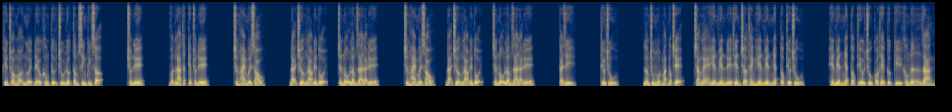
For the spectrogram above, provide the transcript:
khiến cho mọi người đều không tự chủ được tâm sinh kính sợ. Chuẩn đế. Vẫn là thất kiếp chuẩn đế. Chương hai mươi sáu. Đại trưởng lão đền tội, chấn nộ lâm gia đại đế. Chương hai mươi sáu. Đại trưởng lão đền tội, chấn nộ lâm gia đại đế. Cái gì? Thiếu chủ. Lâm trung một mặt ngốc trệ, chẳng lẽ hiên viên đế thiên trở thành hiên viên nhất tộc thiếu chủ? Hiên viên nhất tộc thiếu chủ có thể cực kỳ không đơn giản,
